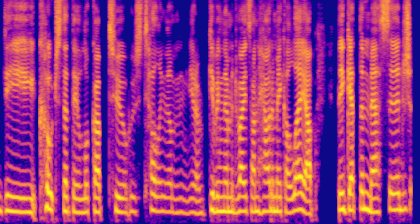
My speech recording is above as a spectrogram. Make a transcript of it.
the coach that they look up to who's telling them, you know, giving them advice on how to make a layup, they get the message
